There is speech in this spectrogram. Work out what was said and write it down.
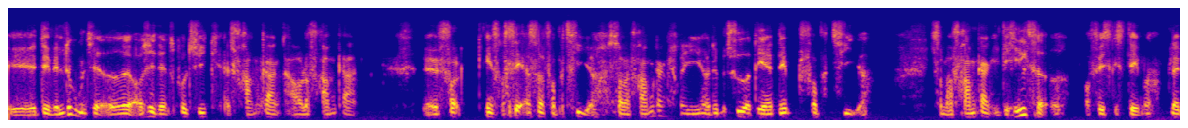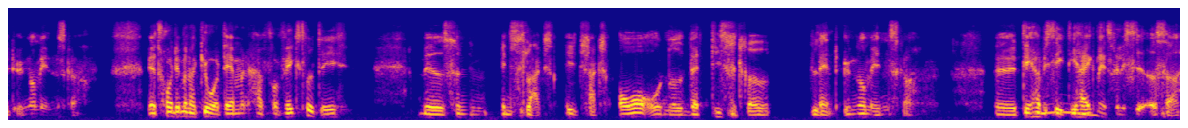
Øh, det er veldokumenteret, øh, også i dansk politik, at fremgang afler fremgang. Øh, folk interesserer sig for partier, som er fremgangsrige, og det betyder, at det er nemt for partier, som har fremgang i det hele taget, at fiske stemmer blandt yngre mennesker. Men jeg tror, det man har gjort, det er, at man har forvekslet det med sådan en slags, et slags overordnet værdiskred blandt yngre mennesker. Øh, det har vi set, det har ikke materialiseret sig.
